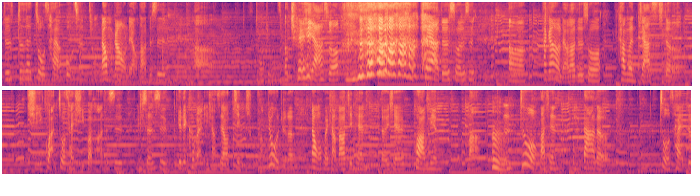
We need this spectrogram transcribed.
就是就是在做菜的过程中，然后我们刚刚有聊到，就是呃，我就哦缺牙说，缺牙就是说就是呃，他刚刚有聊到就是说他们家的习惯做菜习惯嘛，就是女生是有点刻板印象是要进厨房，就我觉得让我回想到今天的一些画面嘛？嗯嗯，就我发现我们大家的做菜，就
